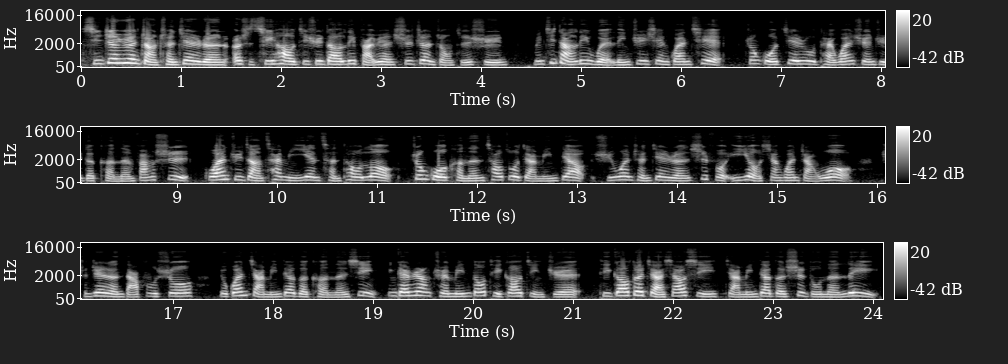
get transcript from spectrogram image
行政院长陈建仁二十七号继续到立法院施政总质询，民进党立委林俊宪关切。中国介入台湾选举的可能方式，国安局长蔡明燕曾透露，中国可能操作假民调。询问陈建仁是否已有相关掌握，陈建仁答复说，有关假民调的可能性，应该让全民都提高警觉，提高对假消息、假民调的试读能力。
